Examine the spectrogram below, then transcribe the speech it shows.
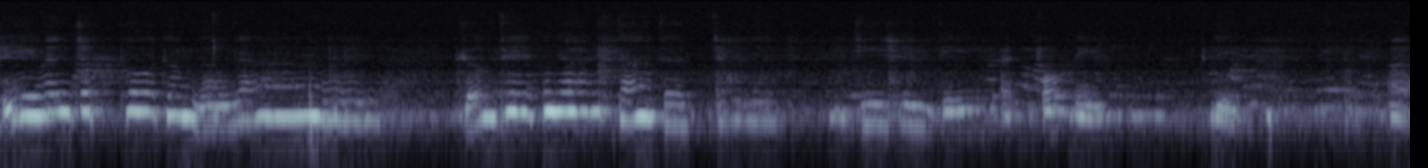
ที่มันจะพูดคำเหล่านั้นคำที่ต้องยากตาเธอใจที่ชื่อดีเออโป๊ะดีดี เออ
